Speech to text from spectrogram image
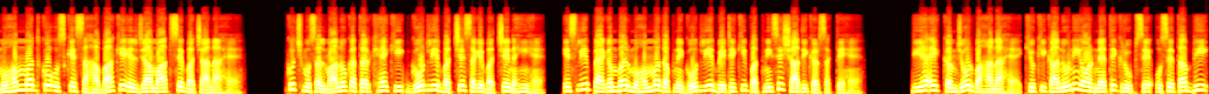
मोहम्मद को उसके सहाबा के इल्ज़ाम से बचाना है। कुछ मुसलमानों का तर्क है कि गोद लिए बच्चे सगे बच्चे नहीं हैं। इसलिए पैगंबर मोहम्मद अपने गोद लिए बेटे की पत्नी से शादी कर सकते हैं। यह एक कमज़ोर बहाना है, क्योंकि कानूनी और नैतिक रूप से उसे तब भी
